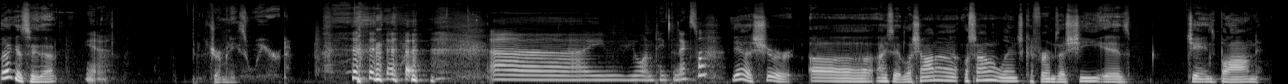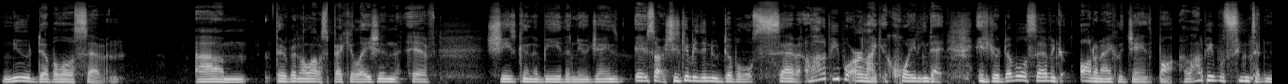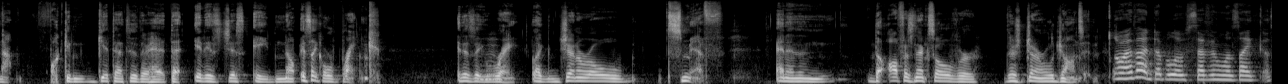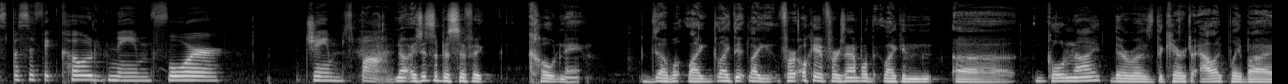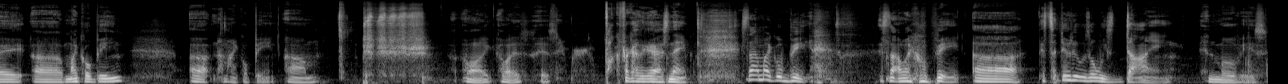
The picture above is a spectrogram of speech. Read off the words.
I can see that. Yeah. Germany's weird. Uh, you, want to take the next one? Yeah, sure. Uh, I say Lashana Lashana Lynch confirms that she is James Bond new 007. Um, there have been a lot of speculation if she's going to be the new James. eh, sorry, she's going to be the new 007. A lot of people are like equating that if you're 007, you're automatically James Bond. A lot of people seem to not fucking get that through their head that it is just a no. It's like a rank. It is a rank, like General Smith, and then the office next over. There's General Johnson. Oh, I thought 007 was like a specific code name for James Bond. No, it's just a specific code name. Double like like the, like for okay, for example, like in uh GoldenEye, there was the character Alec played by uh Michael Bean. Uh not Michael Bean. Um oh, like, oh his, his name. Fuck, I forgot the guy's name. It's not Michael Bean. It's not Michael Bean. Uh it's a dude who was always dying in movies.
